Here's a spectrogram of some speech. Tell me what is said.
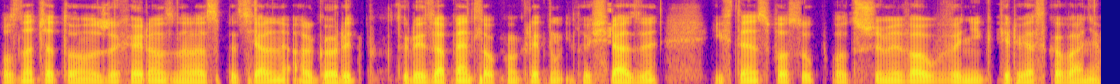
Oznacza to, że Heron znalazł specjalny algorytm, który zapętlał konkretną ilość razy i w ten sposób otrzymywał wynik pierwiastkowania.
